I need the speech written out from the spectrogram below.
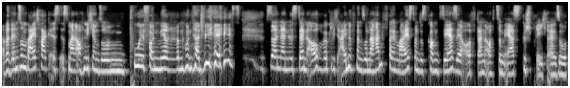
Aber wenn so ein Beitrag ist, ist man auch nicht in so einem Pool von mehreren hundert VAs, sondern ist dann auch wirklich eine von so einer Handvoll meist und es kommt sehr, sehr oft dann auch zum Erstgespräch. Also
